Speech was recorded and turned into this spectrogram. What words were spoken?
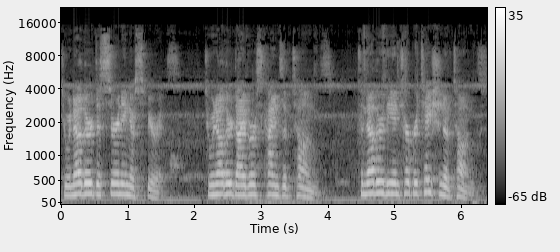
to another discerning of spirits, to another diverse kinds of tongues, to another the interpretation of tongues.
